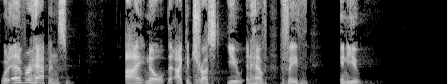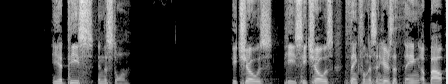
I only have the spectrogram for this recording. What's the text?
Whatever happens, I know that I can trust you and have faith in you. He had peace in the storm. He chose peace. He chose thankfulness. And here's the thing about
